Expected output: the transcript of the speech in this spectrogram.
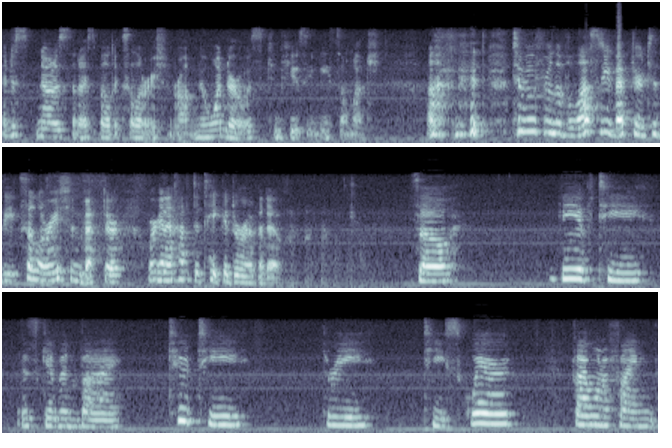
I just noticed that I spelled acceleration wrong. No wonder it was confusing me so much. Uh, to move from the velocity vector to the acceleration vector, we're going to have to take a derivative. So v of t is given by 2t 3t squared. If I want to find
